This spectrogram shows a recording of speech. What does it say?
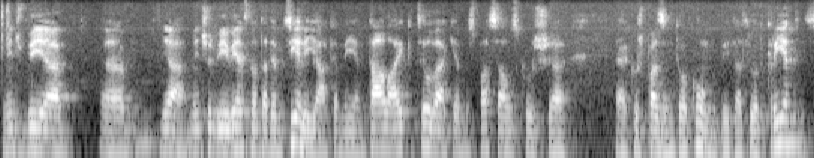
Viņš bija, um, jā, viņš bija viens no tādiem cienījākajiem tā laika cilvēkiem uz pasaules, kurš, uh, kurš pazina to kungu. Bija tāds ļoti krietns,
